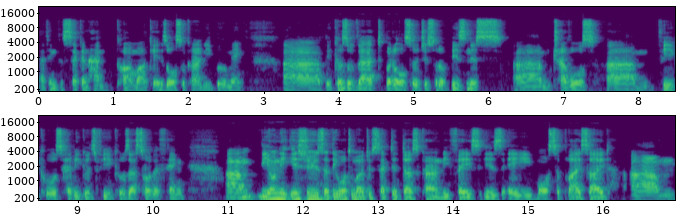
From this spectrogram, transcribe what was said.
I think the secondhand car market is also currently booming. Uh, because of that, but also just sort of business um, travels, um, vehicles, heavy goods vehicles, that sort of thing. Um, the only issues that the automotive sector does currently face is a more supply side. Um,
